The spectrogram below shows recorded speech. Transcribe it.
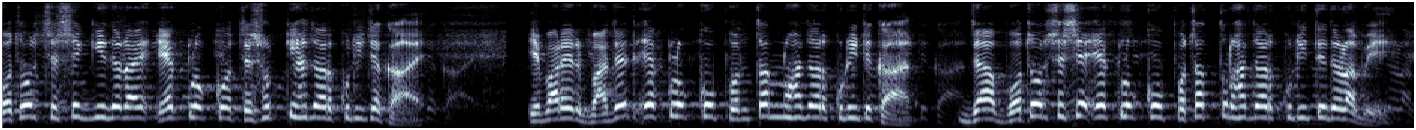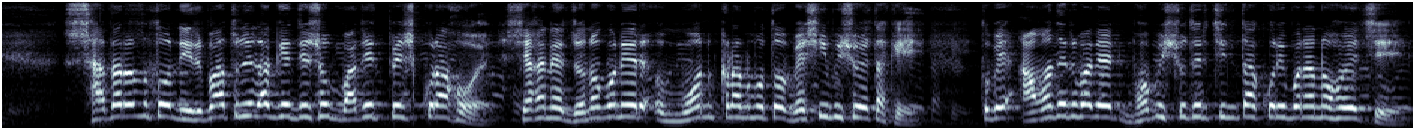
বছর শেষে গিয়ে দাঁড়ায় এক লক্ষ ছেষট্টি হাজার কোটি টাকায়। এবারের বাজেট এক লক্ষ পঞ্চান্ন হাজার কোটি টাকার, যা বছর শেষে এক লক্ষ পঁচাত্তর হাজার কোটিতে দাঁড়াবে। সাধারণত নির্বাচনের আগে যেসব বাজেট পেশ করা হয়, সেখানে জনগণের মন কাড়ার মতো বেশি বিষয় থাকে। তবে আমাদের বাজেট ভবিষ্যতের চিন্তা করে বানানো হয়েছে।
